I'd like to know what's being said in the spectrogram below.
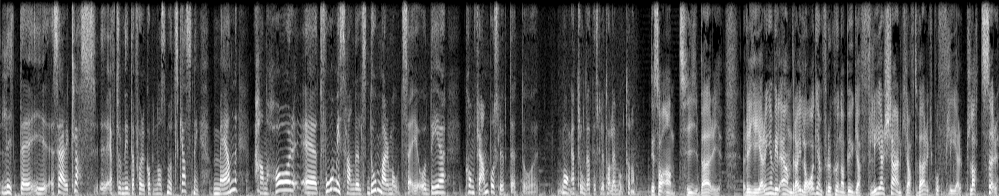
lite i särklass eftersom det inte har förekommit någon smutskastning. Men han har eh, två misshandelsdomar mot sig och det kom fram på slutet och många trodde att det skulle tala emot honom. Det sa Ann Tiberg. Regeringen vill ändra i lagen för att kunna bygga fler kärnkraftverk på fler platser.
